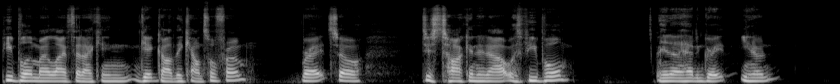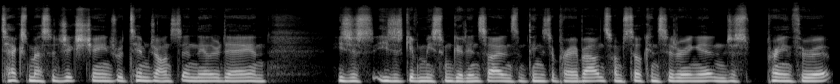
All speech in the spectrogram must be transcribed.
people in my life that I can get godly counsel from, right? So just talking it out with people. And I had a great, you know, text message exchange with Tim Johnston the other day and he's just he's just giving me some good insight and some things to pray about and so I'm still considering it and just praying through it.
